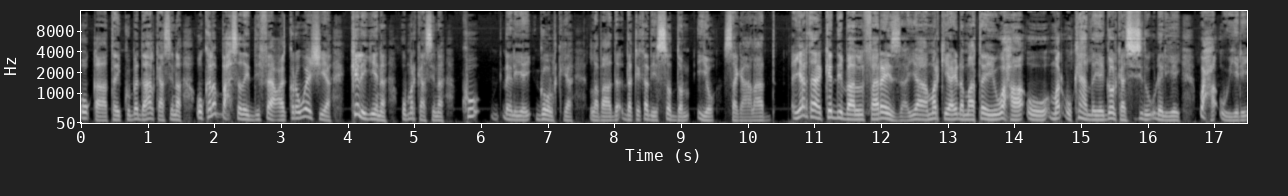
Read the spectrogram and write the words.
u qaatay kubadda halkaasina uu kala baxsaday difaaca krowetiya keligiina uu markaasina ku dhaliyey goolka labaad daqiiqadii soddon iyo sagaalaad ciyaarta kadib alfarez ayaa markii ay dhammaatay waxa uu mar uu ka hadlayay goolkaasi siduu u dhaliyey waxa uu yidhi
